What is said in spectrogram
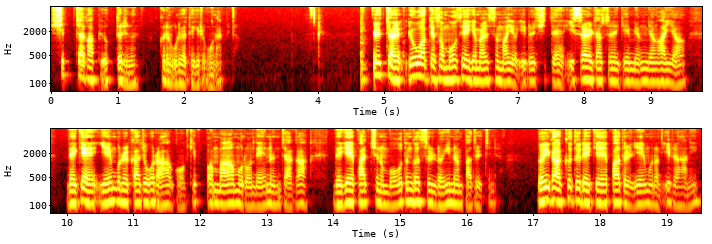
십자가 앞에 엎드리는 그런 우리가 되기를 원합니다. 1절 여호와께서 모세에게 말씀하여 이르시되 이스라엘 자손에게 명령하여 내게 예물을 가져오라 하고 기쁜 마음으로 내는 자가 내게 바치는 모든 것을 너희는 받을지니라. 너희가 그들에게 받을 예물은 이러하니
